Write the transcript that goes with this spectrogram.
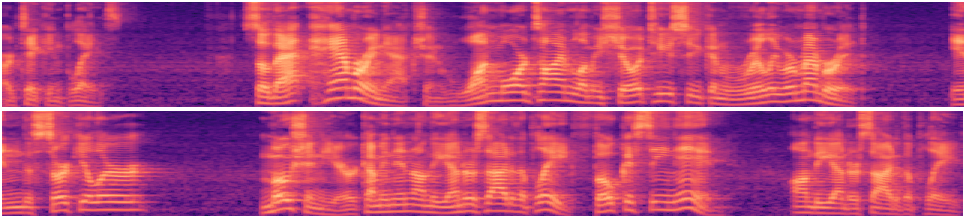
are taking place. So that hammering action, one more time, let me show it to you so you can really remember it. In the circular motion here, coming in on the underside of the plate, focusing in on the underside of the plate.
